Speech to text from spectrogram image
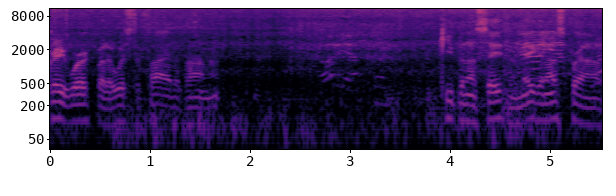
Great work by the Worcester Fire Department. Keeping us safe and making us proud.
